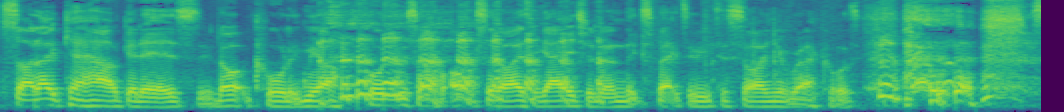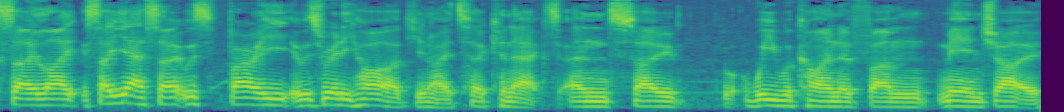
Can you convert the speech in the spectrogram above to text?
So I don't care how good it is. You're not calling me up, calling yourself oxidizing agent and expecting me to sign your records. so like, so yeah, so it was very, it was really hard, you know, to connect. And so we were kind of, um, me and Joe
